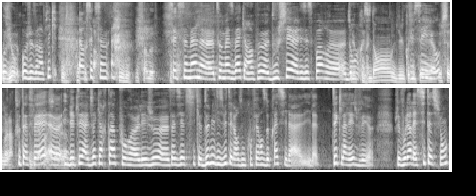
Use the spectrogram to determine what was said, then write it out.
Aux Jeux, aux Jeux, Olympiques. Alors cette, cette semaine, Thomas Bach a un peu douché les espoirs dans le président du comité du CIO. Tout à fait. il était à Jakarta pour les Jeux asiatiques 2018 et lors d'une conférence de presse, il a, il a déclaré, je vais, euh, je vais vous lire la citation,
